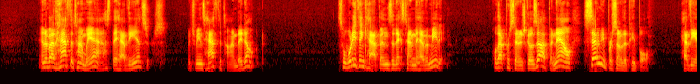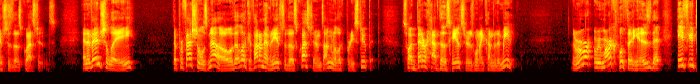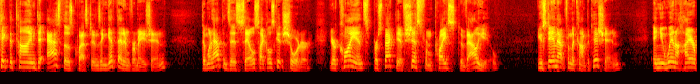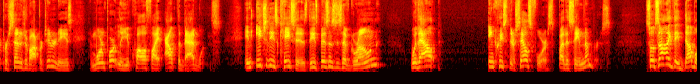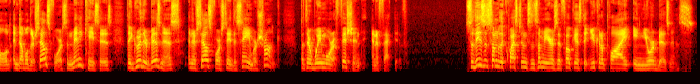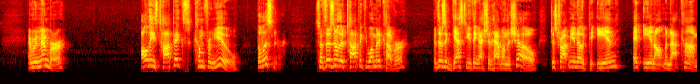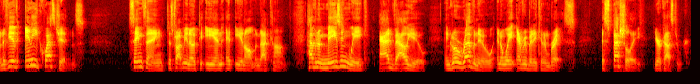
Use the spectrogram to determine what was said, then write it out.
And about half the time we ask, they have the answers, which means half the time they don't. So, what do you think happens the next time they have a meeting? Well, that percentage goes up. And now 70% of the people have the answers to those questions. And eventually, the professionals know that look, if I don't have an answer to those questions, I'm going to look pretty stupid. So I better have those answers when I come to the meeting. The remar- remarkable thing is that if you take the time to ask those questions and get that information, then what happens is sales cycles get shorter, your client's perspective shifts from price to value, you stand out from the competition, and you win a higher percentage of opportunities, and more importantly, you qualify out the bad ones. In each of these cases, these businesses have grown without increasing their sales force by the same numbers. So it's not like they doubled and doubled their sales force. In many cases, they grew their business and their sales force stayed the same or shrunk, but they're way more efficient and effective. So these are some of the questions and some areas of focus that you can apply in your business. And remember, all these topics come from you, the listener. So if there's another topic you want me to cover, if there's a guest you think I should have on the show, just drop me a note to ian at ianaltman.com. And if you have any questions, same thing, just drop me a note to ian at ianaltman.com. Have an amazing week, add value, and grow revenue in a way everybody can embrace, especially your customer.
